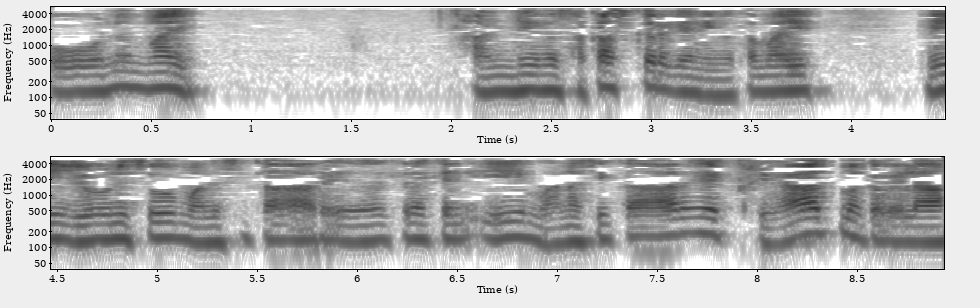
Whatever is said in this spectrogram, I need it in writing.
ඕනමයි. අන්න ඒව සකස් කර ගැනීම තමයි මේ යෝනිසෝ මනසිකාරය කියලා කියන්නේ ඒ මනසිකාරය ක්‍රියාත්මක වෙලා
